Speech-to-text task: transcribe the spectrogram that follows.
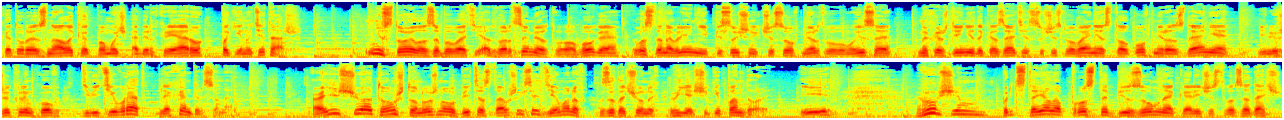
которая знала, как помочь Аберхриару покинуть этаж. Не стоило забывать и о Дворце Мертвого Бога, восстановлении песочных часов Мертвого Мыса, нахождении доказательств существования столпов мироздания или же клинков Девяти Врат для Хендельсона – а еще о том, что нужно убить оставшихся демонов, заточенных в ящике Пандоры. И... В общем, предстояло просто безумное количество задач.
